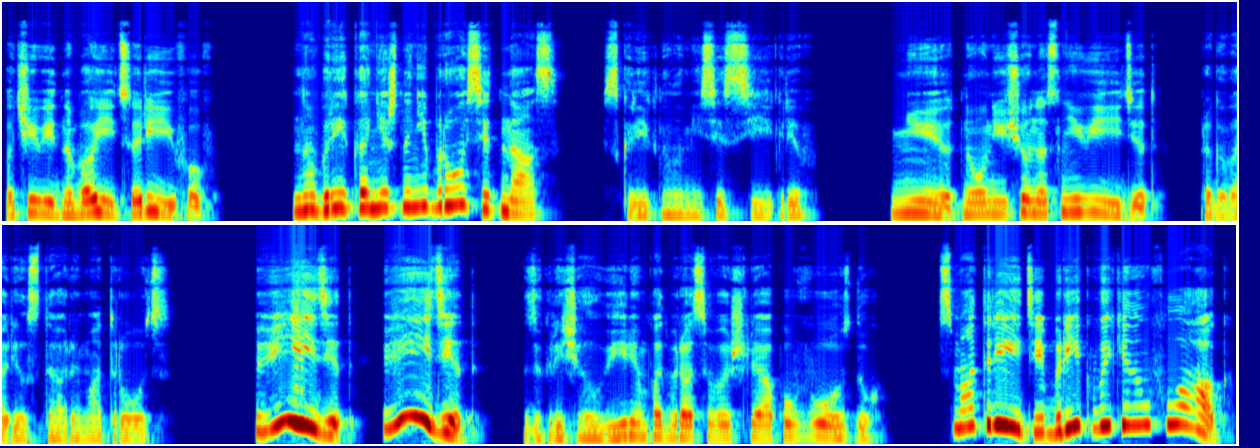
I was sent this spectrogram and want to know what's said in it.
Очевидно, боится рифов». «Но Брик, конечно, не бросит нас», – вскрикнула миссис Сигрев. «Нет, но он еще нас не видит», – проговорил старый матрос. «Видит! Видит!» – закричал Уильям, подбрасывая шляпу в воздух. «Смотрите, Брик выкинул флаг!»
